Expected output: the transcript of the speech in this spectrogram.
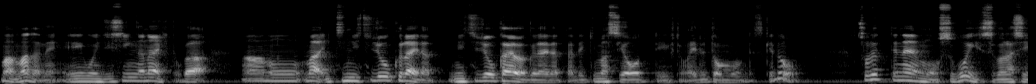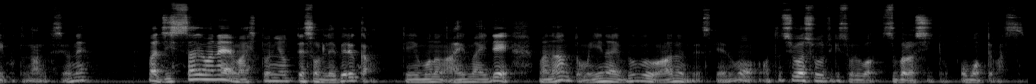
まあ、まだね英語に自信がない人があのまあ一日常くらいだ日常会話ぐらいだったらできますよっていう人がいると思うんですけどそれってねもうすごい素晴らしいことなんですよね。まあ、実際はね、まあ、人によってそのレベル感っていうものが曖昧で、まあ、何とも言えない部分はあるんですけれども私は正直それは素晴らしいと思ってます。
